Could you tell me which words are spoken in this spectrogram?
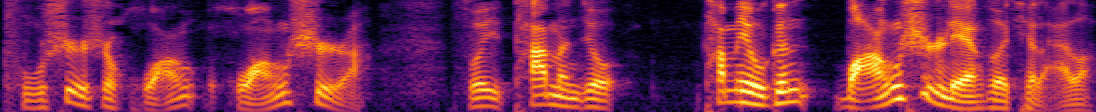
楚氏是皇皇室啊，所以他们就他们又跟王氏联合起来了。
